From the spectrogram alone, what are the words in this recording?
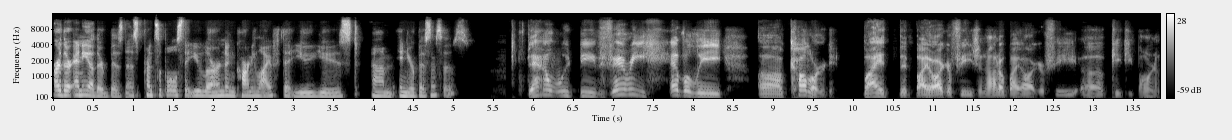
Are there any other business principles that you learned in Carney Life that you used um, in your businesses? That would be very heavily uh, colored by the biographies and autobiography of P.T. Barnum.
